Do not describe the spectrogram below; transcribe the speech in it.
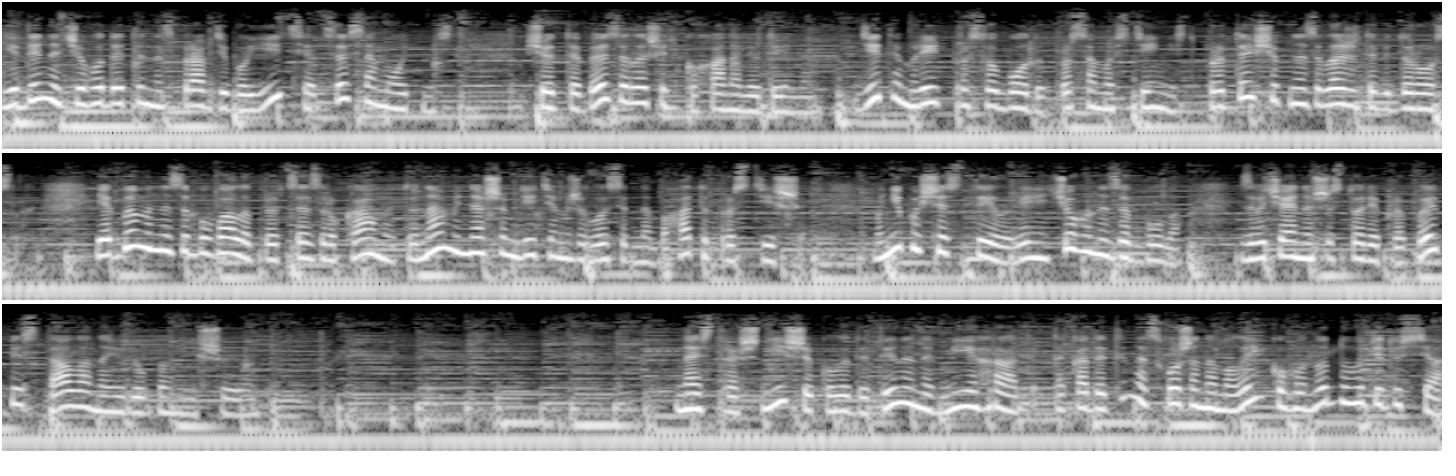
Єдине, чого дитина справді боїться, це самотність, що тебе залишить кохана людина. Діти мріють про свободу, про самостійність, про те, щоб не залежати від дорослих. Якби ми не забували про це з роками, то нам і нашим дітям жилося б набагато простіше. Мені пощастило, я нічого не забула. Звичайно ж, історія про Пепі стала найулюбленішою. Найстрашніше, коли дитина не вміє грати. Така дитина схожа на маленького нудного дідуся,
